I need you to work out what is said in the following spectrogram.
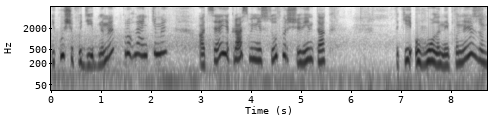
і кущоподібними, кругленькими. А це якраз мені супер, що він так такий оголений понизу,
